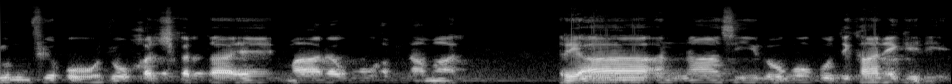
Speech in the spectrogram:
ينفقو جو خرچ کرتا ہے مالہ، اپنا مال۔ رعا الناسی لوگوں کو دکھانے کے لیے۔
